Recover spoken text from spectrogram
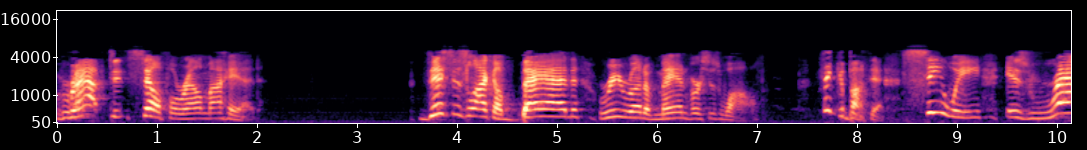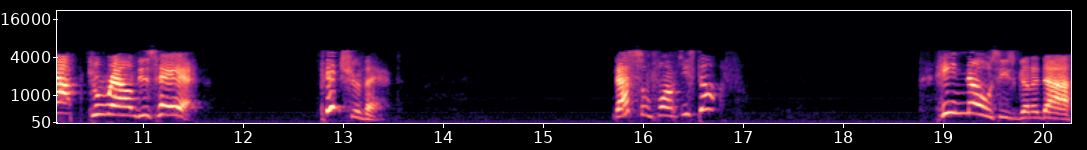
wrapped itself around my head. This is like a bad rerun of Man versus Wild. Think about that. Seaweed is wrapped around his head. Picture that. That's some funky stuff. He knows he's going to die.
